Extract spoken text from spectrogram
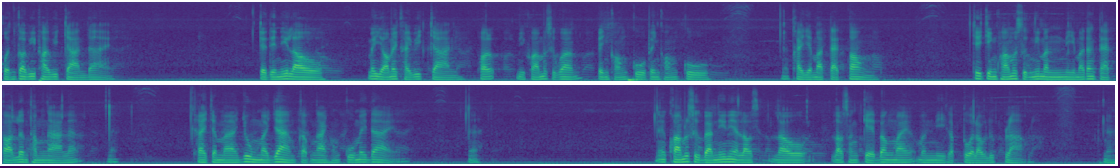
คนก็วิพากษ์วิจารณ์ได้ แต่เดี๋ยวนี้เราไม่ยอมให้ใครวิจารณ์ เพราะมีความรู้สึกว่าเป็นของกูเป็นของกูใครจะมาแตะต้อง ที่จริงความรู้สึกนี้มันมีมาตั้งแต่ตอนเริ่มทำงานแล้วนะใครจะมายุ่งมาย่ามกับงานของกูไม่ได้นะในความรู้สึกแบบนี้เนี่ยเราเราเราสังเกตบ้างไหมมันมีกับตัวเราหรือเปล่านะ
